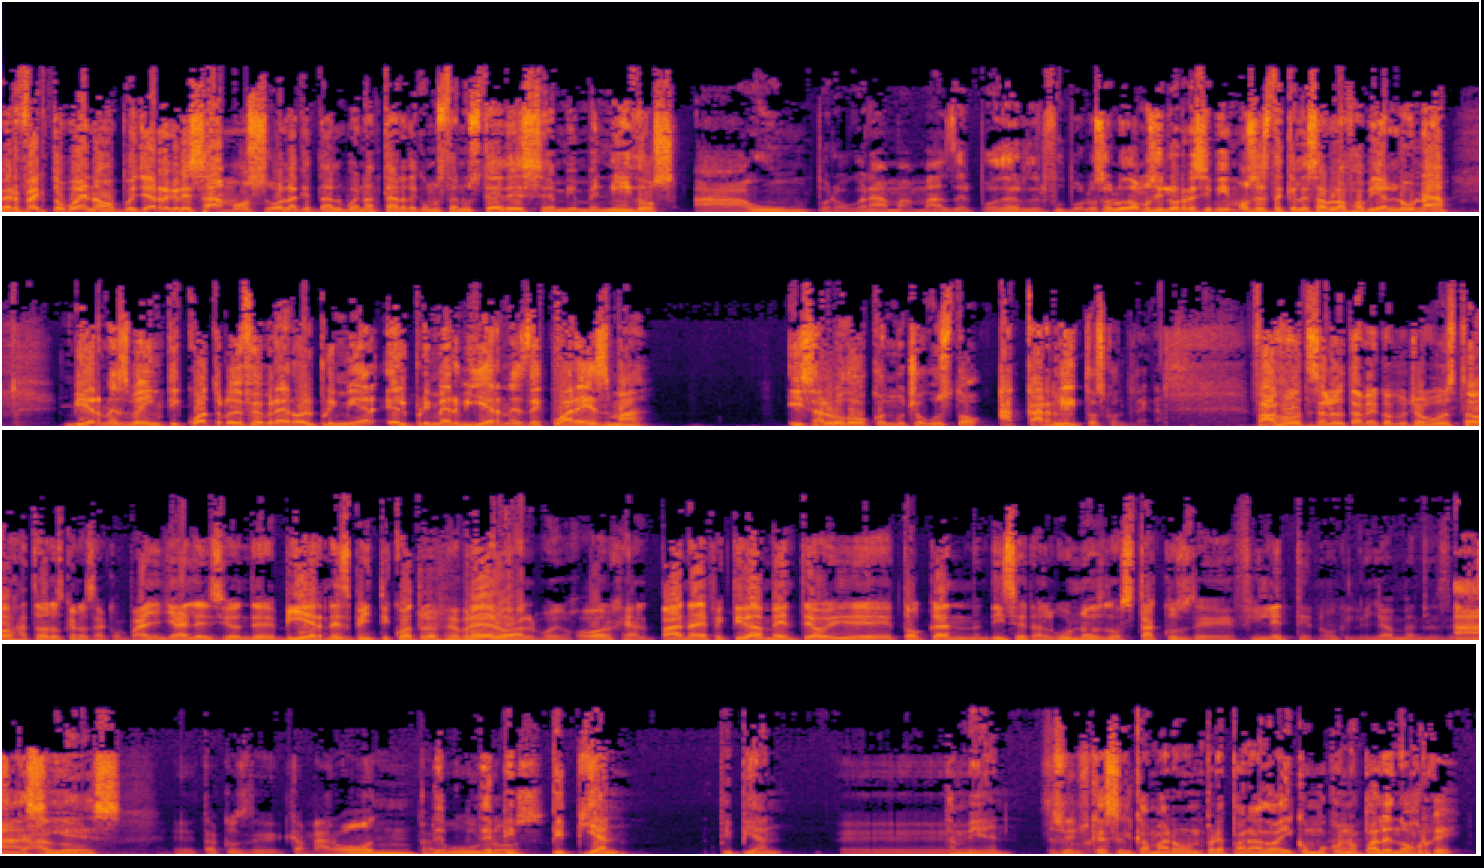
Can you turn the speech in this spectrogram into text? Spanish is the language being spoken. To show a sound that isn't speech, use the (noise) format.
Perfecto, bueno, pues ya regresamos. Hola, ¿qué tal? Buena tarde, ¿cómo están ustedes? Sean bienvenidos a un programa más del Poder del Fútbol. Los saludamos y los recibimos. Este que les habla Fabián Luna. Viernes 24 de febrero, el primer, el primer viernes de cuaresma. Y saludo con mucho gusto a Carlitos Contreras. Fafo, te saludo también con mucho gusto a todos los que nos acompañan ya en la edición de viernes 24 de febrero, al buen Jorge, al Pana. Efectivamente, hoy eh, tocan, dicen algunos, los tacos de filete, ¿no? Que le llaman desde Así pescado. es. eh, tacos de camarón, De, de algunos. pi- pipián. Pipián eh, también. Eso sí. es que es el camarón preparado ahí como con nopales, ¿no, Jorge?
